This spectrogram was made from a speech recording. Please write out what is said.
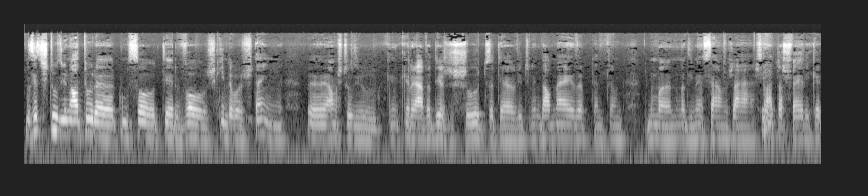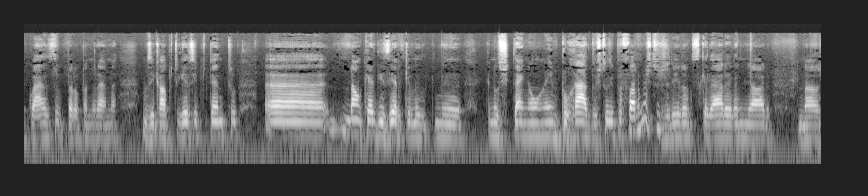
mas esse estúdio na altura começou a ter voos que ainda hoje tem. Uh, há um estúdio que, que grava desde os chutes até a Vitorino de Almeida, portanto, numa, numa dimensão já estratosférica quase para o panorama musical português e, portanto, uh, não quer dizer que, me, que, me, que nos tenham empurrado o estúdio para fora, mas sugeriram que se calhar era melhor nós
